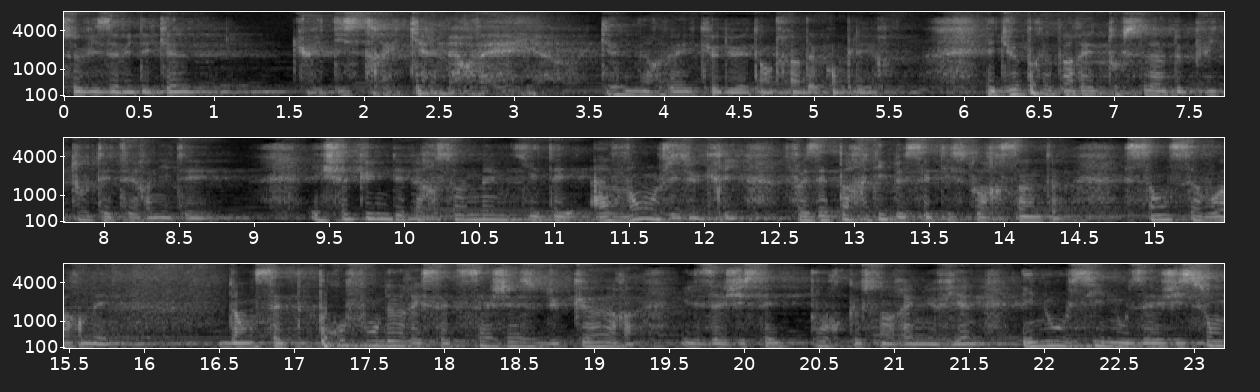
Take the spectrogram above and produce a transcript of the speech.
ceux vis-à-vis desquels tu es distrait. Quelle merveille, quelle merveille que Dieu est en train d'accomplir. Et Dieu préparait tout cela depuis toute éternité. Et chacune des personnes même qui étaient avant Jésus-Christ faisait partie de cette histoire sainte sans savoir, mais dans cette profondeur et cette sagesse du cœur, ils agissaient pour que son règne vienne. Et nous aussi, nous agissons.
